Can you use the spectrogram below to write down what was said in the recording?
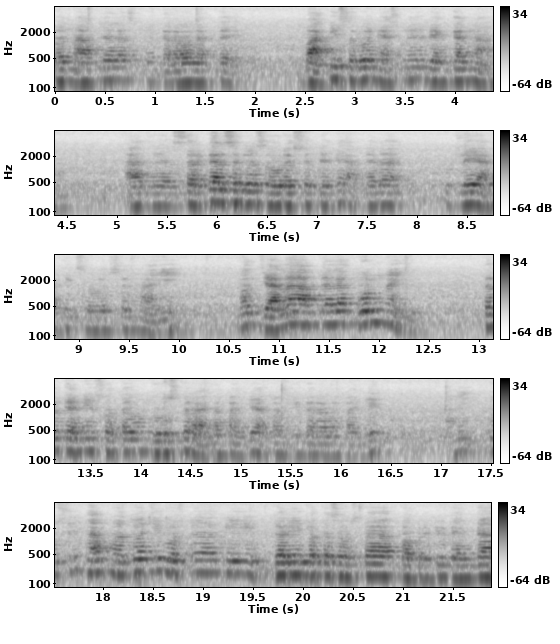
पण आपल्याला करावं लागतंय. बाकी सर्व नॅशनल बँकांना आज सरकार सगळं संरक्षण देते आपल्याला कुठलंही आर्थिक संरक्षण नाही. मग ज्याला आपल्याला कोण नाही तर त्यांनी स्वतःहून दुरुस्त राहायला पाहिजे आपण हे करायला पाहिजे. आणि दुसरी फार महत्वाची गोष्ट की जरी पतसंस्था कॉपरेटिव्ह बँका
